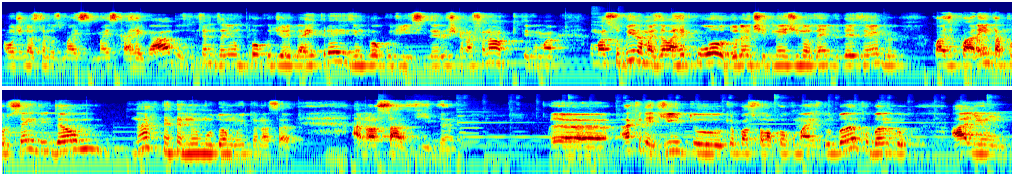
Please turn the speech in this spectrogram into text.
onde nós estamos mais, mais carregados. Temos ali um pouco de OIBR3 e um pouco de Siderúrgica Nacional, que teve uma, uma subida, mas ela recuou durante o mês de novembro e dezembro, quase 40%, então né? não mudou muito a nossa, a nossa vida. Uh, acredito que eu posso falar um pouco mais do banco. O banco Allium,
